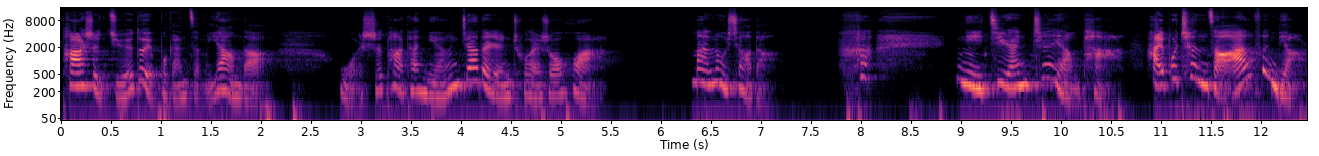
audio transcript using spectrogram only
她是绝对不敢怎么样的，我是怕她娘家的人出来说话。”曼璐笑道：“哈，你既然这样怕，还不趁早安分点儿？”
